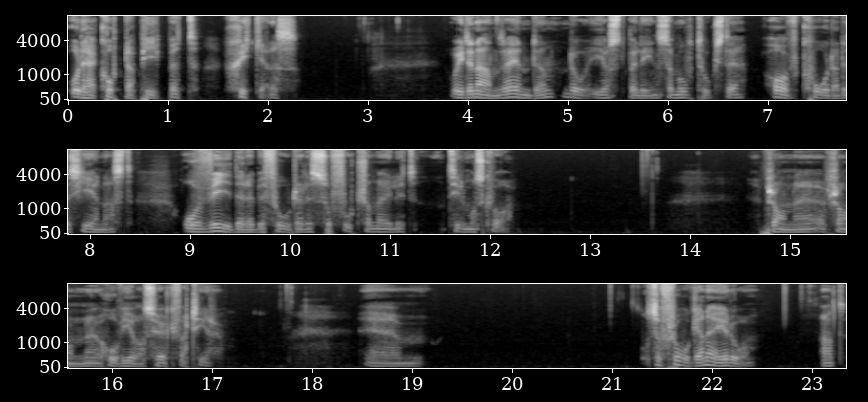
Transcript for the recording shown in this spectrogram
Och det här korta pipet skickades. Och i den andra änden då i Östberlin så mottogs det, avkodades genast och vidarebefordrades så fort som möjligt till Moskva. Från, eh, från HVAs högkvarter. Ehm. så frågan är ju då att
